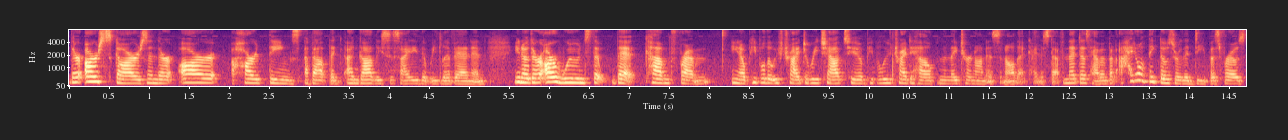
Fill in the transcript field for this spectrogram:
there are scars and there are hard things about the ungodly society that we live in. And you know there are wounds that that come from you know people that we've tried to reach out to and people we've tried to help and then they turn on us and all that kind of stuff. And that does happen. But i don't think those are the deepest rows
